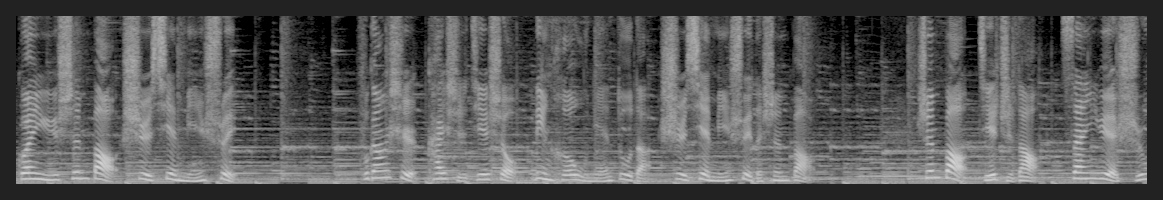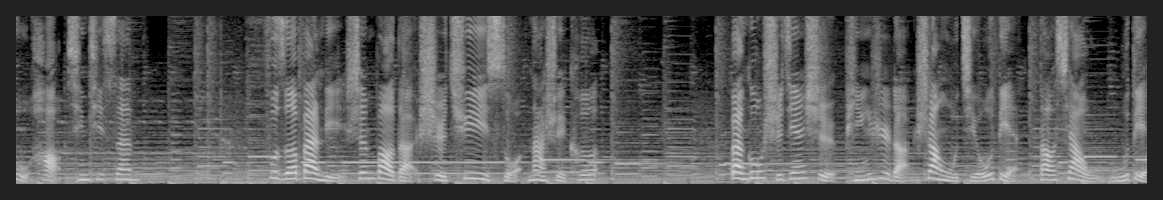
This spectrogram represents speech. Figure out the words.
关于申报市县民税。福冈市开始接受令和五年度的市县民税的申报，申报截止到三月十五号星期三。负责办理申报的是区役所纳税科，办公时间是平日的上午九点到下午五点。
